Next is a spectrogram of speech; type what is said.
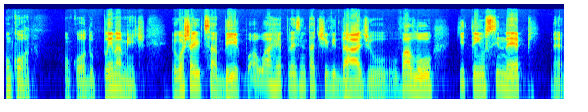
Concordo. concordo plenamente. Eu gostaria de saber qual a representatividade, o, valor que tem o Cinep né,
